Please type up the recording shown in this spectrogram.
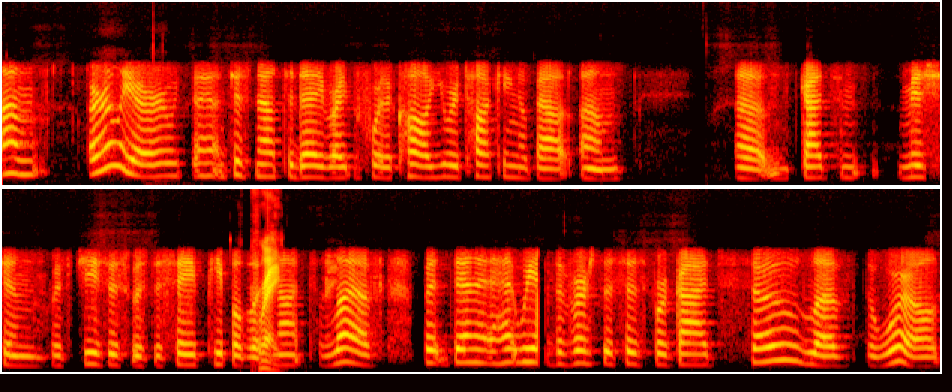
um, earlier, uh, just now today, right before the call, you were talking about um, um, God's mission with Jesus was to save people, but Right. not to love. But then it had, we have the verse that says, "For God so loved the world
